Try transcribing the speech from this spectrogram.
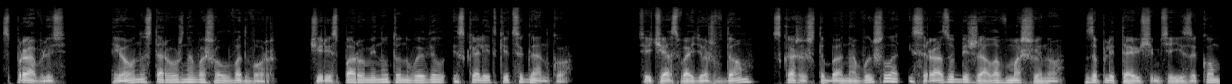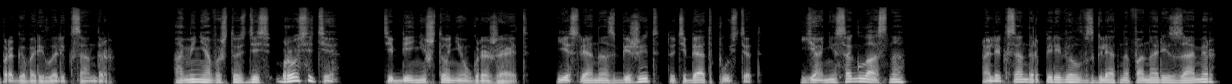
«Справлюсь». И он осторожно вошел во двор. Через пару минут он вывел из калитки цыганку. «Сейчас войдешь в дом, скажешь, чтобы она вышла и сразу бежала в машину», заплетающимся языком проговорил Александр. «А меня вы что, здесь бросите?» «Тебе ничто не угрожает. Если она сбежит, то тебя отпустят». «Я не согласна». Александр перевел взгляд на фонарь и замер,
